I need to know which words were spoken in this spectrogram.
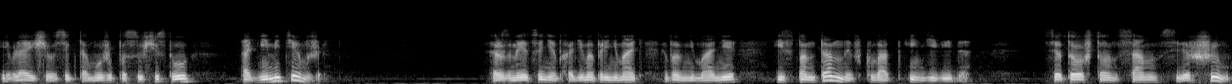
являющегося к тому же по существу одним и тем же. Разумеется, необходимо принимать во внимание и спонтанный вклад индивида, все то, что он сам совершил,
